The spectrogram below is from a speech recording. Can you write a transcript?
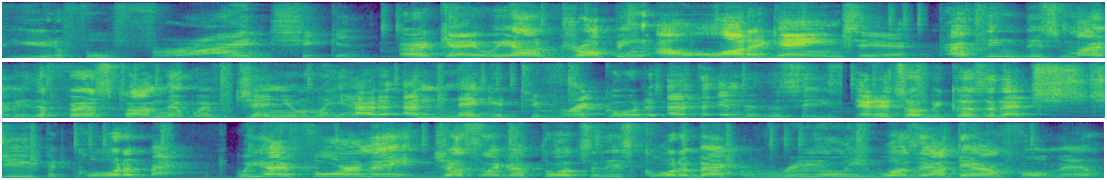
beautiful fried chicken. Okay, we are dropping a lot of games here. I think this might be the first time that we've genuinely had a negative record at the end of the season. And it's all because of that stupid quarterback. We go four and eight, just like I thought. So this quarterback really was our downfall, man.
